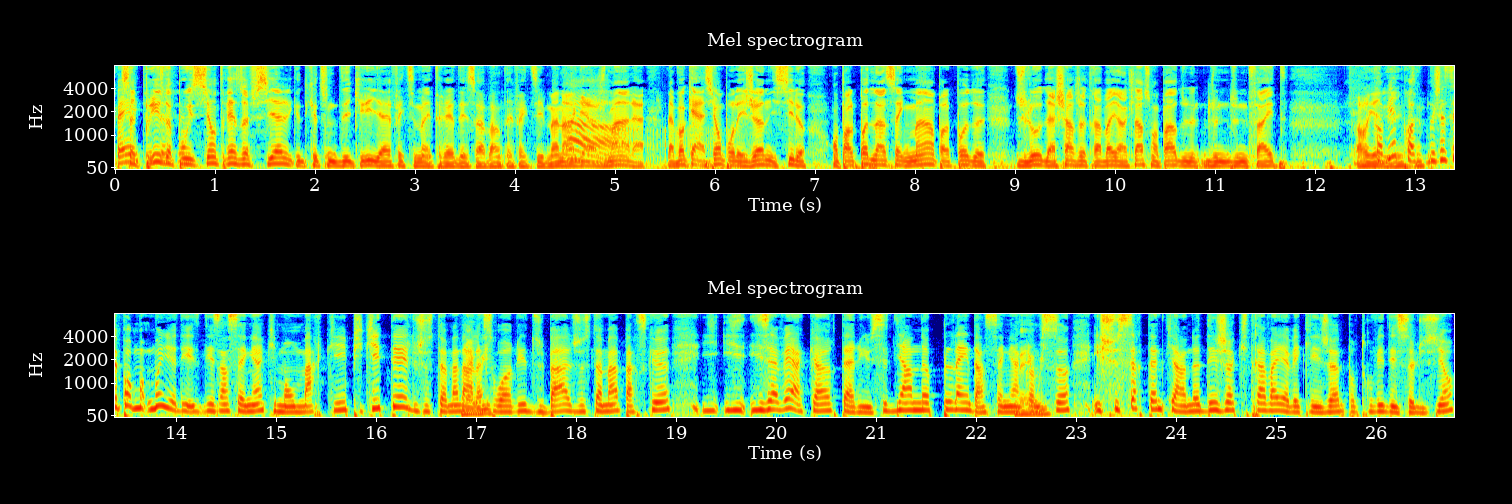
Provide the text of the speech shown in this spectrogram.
Ben, cette prise de position très officielle que, que tu nous décris hier, effectivement, est très décevante. Effectivement, l'engagement, la, la vocation pour les jeunes ici. Là, on parle pas de l'enseignement, on parle pas de, du lot de la charge de travail en classe, on parle d'une fête organisée. Combien de profs? Je sais pas. Moi, il y a des, des enseignants qui m'ont marqué, puis qui étaient justement dans Ben la oui. soirée du bal, justement parce que ils, ils- ils avaient à cœur ta réussite. Il y en a plein d'enseignants Ben comme oui. ça, et je suis certaine qu'il y en a déjà qui travaillent avec les jeunes pour trouver des solutions.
